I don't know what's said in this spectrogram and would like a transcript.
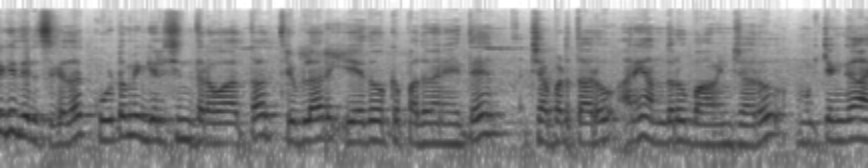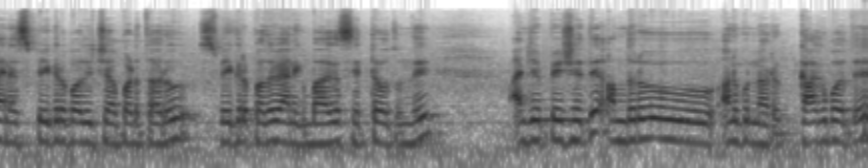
అందరికీ తెలుసు కదా కూటమి గెలిచిన తర్వాత త్రిబులర్ ఏదో ఒక పదవిని అయితే చేపడతారు అని అందరూ భావించారు. ముఖ్యంగా ఆయన స్పీకర్ పదవి చేపడతారు. స్పీకర్ పదవి ఆయనకి బాగా సెట్ అవుతుంది అని చెప్పేసి అయితే అందరూ అనుకున్నారు. కాకపోతే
